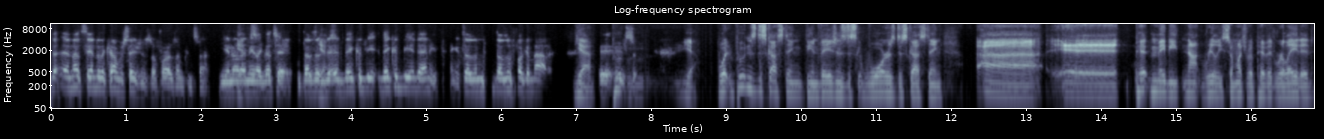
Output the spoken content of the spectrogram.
the- and that's the end of the conversation, so far as I'm concerned. You know what I mean? Like that's it. It doesn't. Yes. They could be. They could be into anything. It doesn't. Doesn't fucking matter. yeah, It- Pu- it's- yeah. What Putin's disgusting. The invasion's dis- war is disgusting. Uh, it, maybe not really so much of a pivot related.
